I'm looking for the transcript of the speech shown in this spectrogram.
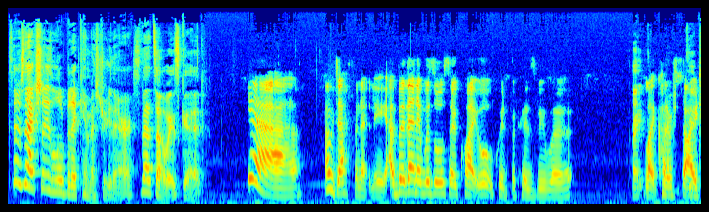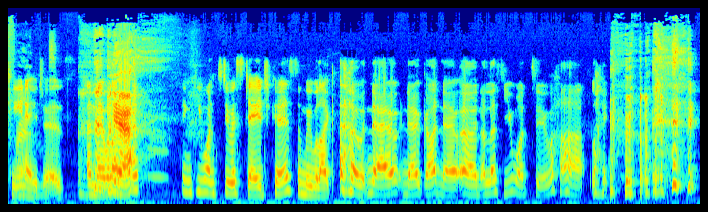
So there's actually a little bit of chemistry there, so that's always good. Yeah. Oh, definitely. Uh, But then it was also quite awkward because we were like kind of shy Good friends. teenagers, and they were like, Yeah. "Oh, "Think you want to do a stage kiss?" And we were like, "Oh no, no, God no, uh, unless you want to." haha." like,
